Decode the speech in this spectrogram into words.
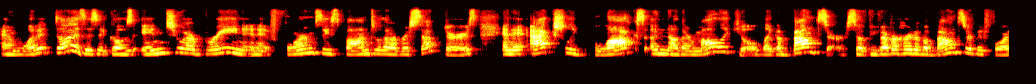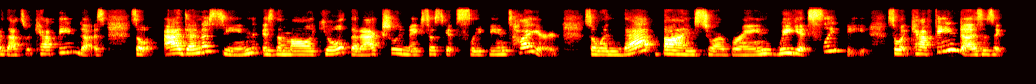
And what it does is it goes into our brain and it forms these bonds with our receptors and it actually blocks another molecule like a bouncer. So if you've ever heard of a bouncer before that's what caffeine does. So adenosine is the molecule that actually makes us get sleepy and tired. So when that binds to our brain, we get sleepy. So what caffeine does is it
